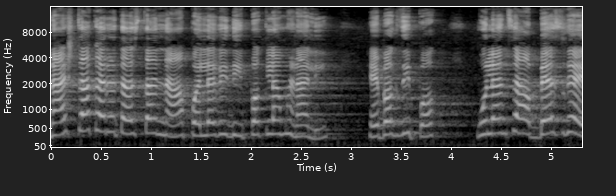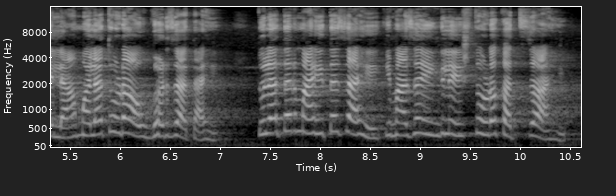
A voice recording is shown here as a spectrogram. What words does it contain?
नाश्ता करत असताना पल्लवी दीपकला म्हणाली हे बघ दीपक मुलांचा अभ्यास घ्यायला मला थोडं अवघड जात आहे. तुला तर माहीतच आहे की माझं इंग्लिश थोडं कच्चं आहे.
